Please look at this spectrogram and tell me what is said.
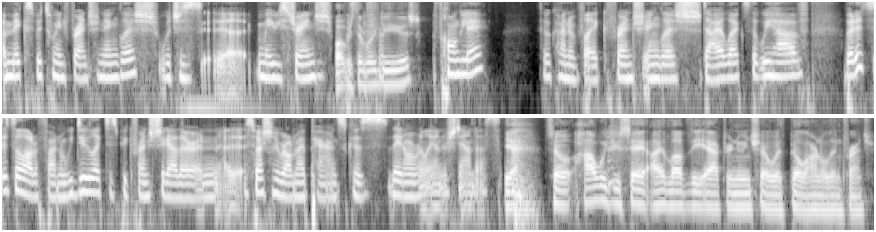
a mix between French and English, which is uh, maybe strange. What was the word you used? franglais so kind of like french english dialects that we have but it's it's a lot of fun we do like to speak french together and uh, especially around my parents because they don't really understand us Yeah. So how would you say I love the afternoon show with Bill Arnold in French?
